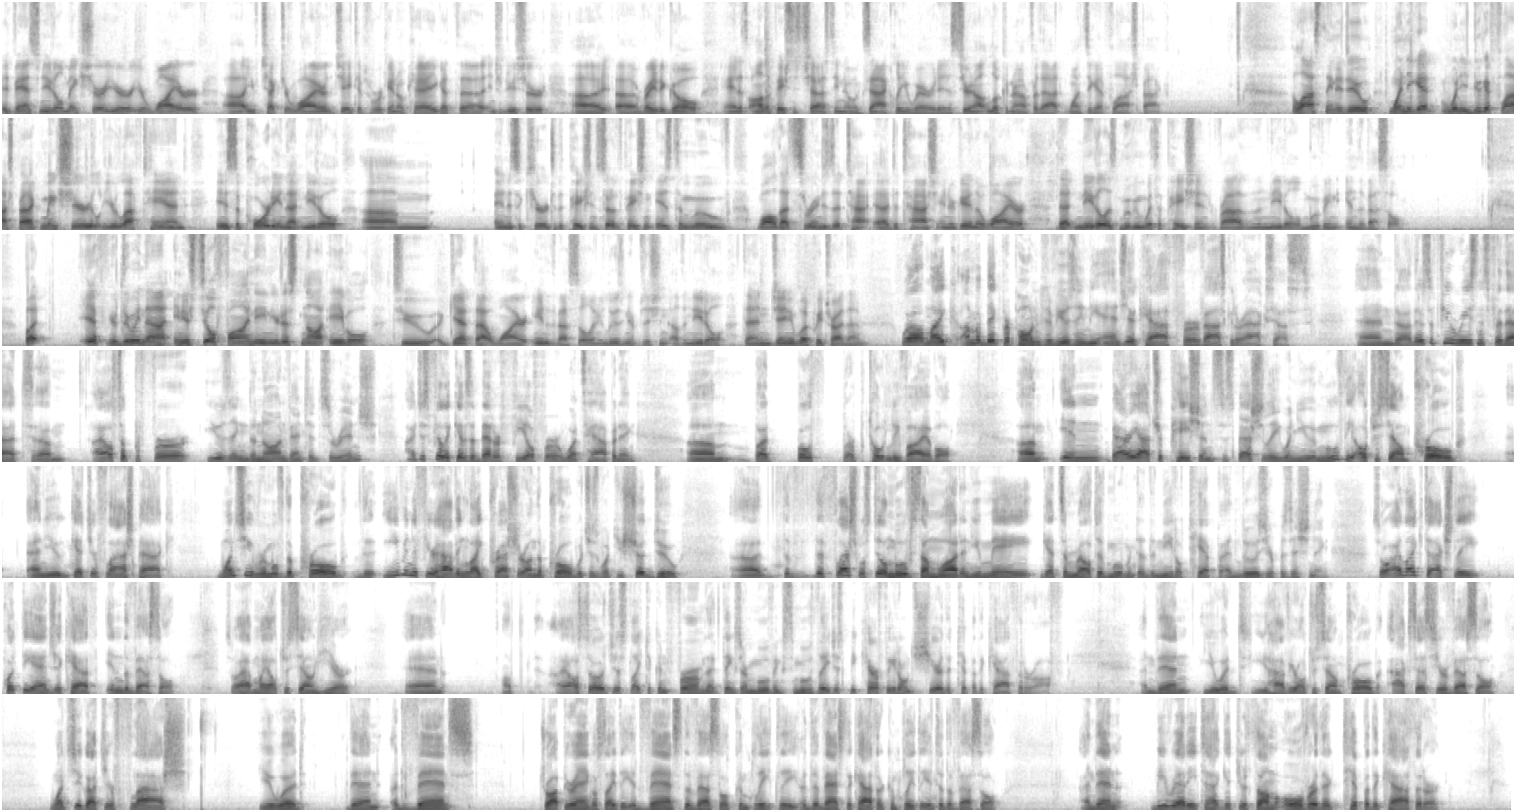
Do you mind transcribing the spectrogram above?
advance the needle, make sure your, your wire, uh, you've checked your wire, the J-tip's working okay, you got the introducer uh, uh, ready to go, and it's on the patient's chest, you know exactly where it is, so you're not looking around for that once you get flashback. The last thing to do, when you, get, when you do get flashback, make sure your left hand is supporting that needle um, and is secured to the patient. So if the patient is to move while that syringe is uh, detached and you're getting the wire, that needle is moving with the patient rather than the needle moving in the vessel. But if you're doing that and you're still finding you're just not able to get that wire into the vessel and you're losing your position of the needle, then Jamie, what can we try then? Well, Mike, I'm a big proponent of using the angiocath for vascular access. And uh, there's a few reasons for that. Um, I also prefer using the non-vented syringe. I just feel it gives a better feel for what's happening. Um, but both are totally viable. Um, in bariatric patients, especially when you move the ultrasound probe and you get your flashback, once you remove the probe, the, even if you're having light pressure on the probe, which is what you should do, uh, the, the flesh will still move somewhat and you may get some relative movement of the needle tip and lose your positioning. So I like to actually put the angiocath in the vessel. So I have my ultrasound here and I'll, I also just like to confirm that things are moving smoothly. Just be careful you don't shear the tip of the catheter off. And then you would you have your ultrasound probe, access your vessel. Once you got your flash, you would then advance drop your angle slightly, advance the vessel completely, advance the catheter completely into the vessel, and then be ready to get your thumb over the tip of the catheter.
